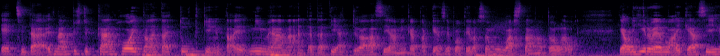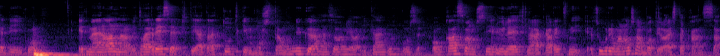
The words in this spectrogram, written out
että, sitä, että mä en pystykään hoitamaan tai tutkiin tai nimeämään tätä tiettyä asiaa, minkä takia se potilas on mun vastaanotolla. Ja oli hirveän vaikea siihen, niin kun, että mä en anna jotain reseptiä tai tutkimusta, mutta nykyään se on jo ikään kuin, kun se on kasvanut siihen yleislääkäriksi, niin suurimman osan potilaista kanssa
